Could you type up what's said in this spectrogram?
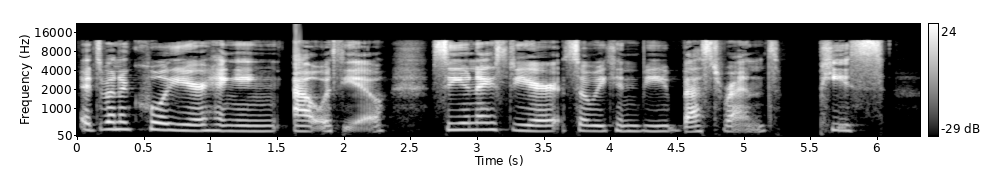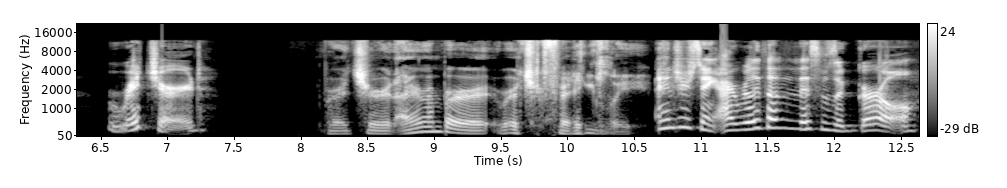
it's been a cool year hanging out with you. See you next year so we can be best friends. Peace, Richard. Richard, I remember Richard vaguely. Interesting. I really thought that this was a girl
